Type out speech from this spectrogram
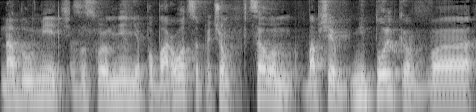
надо уметь за свое мнение побороться, причем в целом вообще не только в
